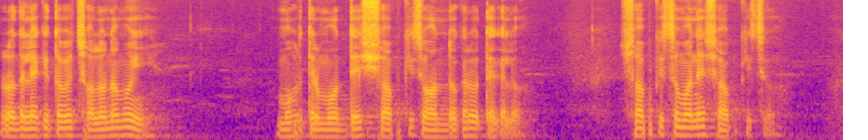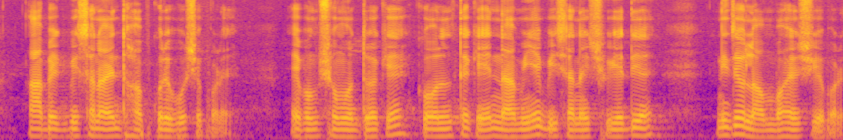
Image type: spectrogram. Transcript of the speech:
রোদেলা কি তবে ছলনাময়ী? মুহূর্তের মধ্যে সব কিছু অন্ধকার হতে গেল। সব কিছু মানে সব কিছু আবেগ বিছানায় ধপ করে বসে পড়ে এবং সমুদ্রকে কোল থেকে নামিয়ে বিছানায় শুয়ে দিয়ে নিজেও লম্বা হয়ে শুয়ে পড়ে।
